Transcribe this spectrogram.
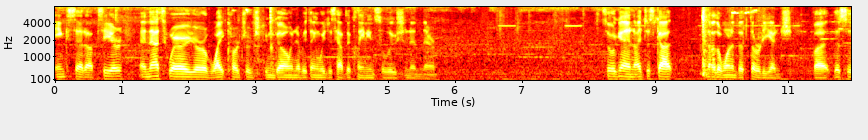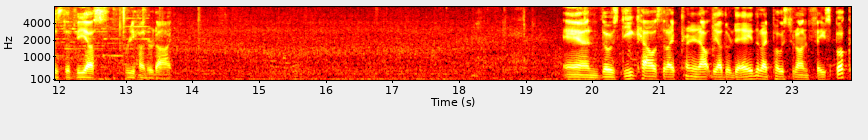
Ink setups here, and that's where your white cartridge can go and everything. We just have the cleaning solution in there. So again, I just got another one of the 30 inch, but this is the VS 300i. And those decals that I printed out the other day that I posted on Facebook,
